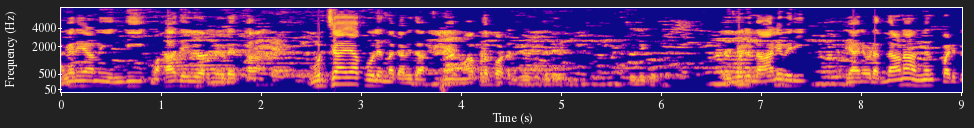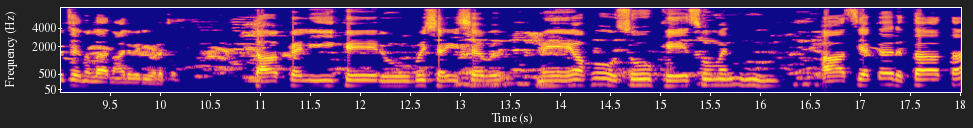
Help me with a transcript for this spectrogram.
അങ്ങനെയാണ് ഹിന്ദി മഹാദേവി വർമ്മയുടെ മുർജായ ഫൂൽ എന്ന കവിത ഞാൻ മാപ്പിളപ്പാട്ടൻ രൂപത്തിൽ ചൊല്ലിക്കൊടുത്തു. അതിന്റെ ഒരു നാല് വരി ഞാനിവിടെ എന്താണ് അങ്ങ് പഠിപ്പിച്ചതെന്നുള്ള നാല് വരി ഇവിടെ ചൊല്ലി. ताकली के रूप शैशव में अहो सूखे सुमन हास्य करता था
